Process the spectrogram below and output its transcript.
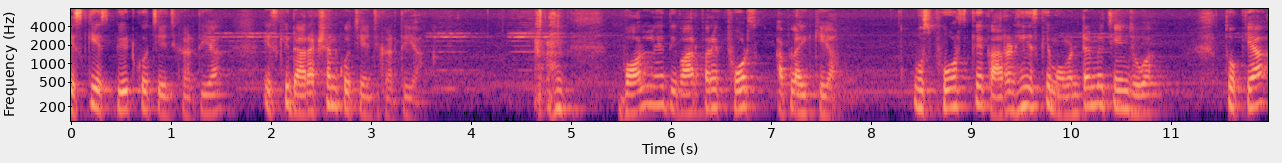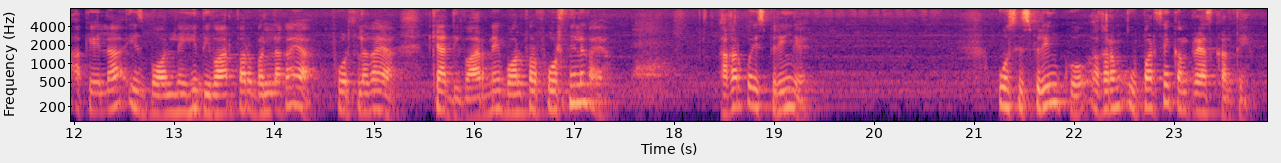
इसकी स्पीड को चेंज कर दिया। इसकी डायरेक्शन को चेंज कर दिया। बॉल ने दीवार पर एक फोर्स अप्लाई किया। उस फोर्स के कारण ही इसके मोमेंटम में चेंज हुआ। तो क्या अकेला इस बॉल ने ही दीवार पर बल लगाया फोर्स लगाया? क्या दीवार ने बॉल पर फोर्स नहीं लगाया? अगर कोई स्प्रिंग है, उस स्प्रिंग को अगर हम ऊपर से कंप्रेस करते दें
